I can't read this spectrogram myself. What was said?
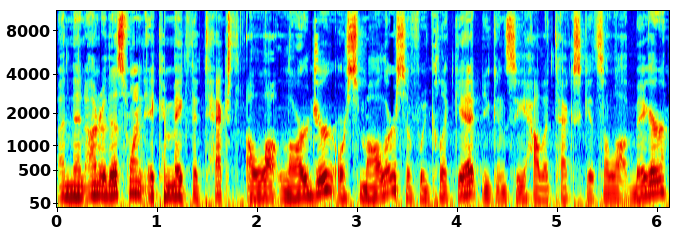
And then under this one, it can make the text a lot larger or smaller. So if we click it, you can see how the text gets a lot bigger.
